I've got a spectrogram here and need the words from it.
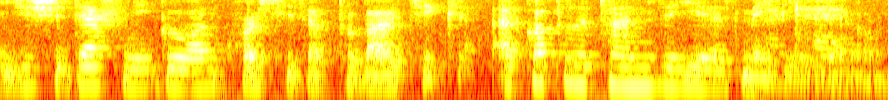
you should definitely go on courses of probiotic a couple of times a year, maybe. Okay. You know,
